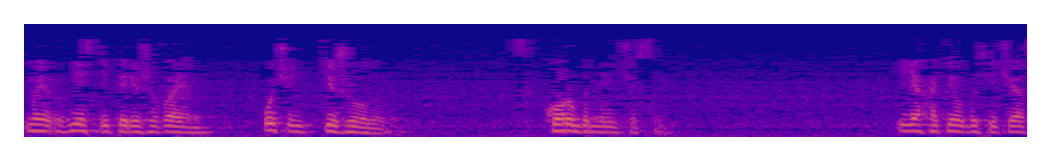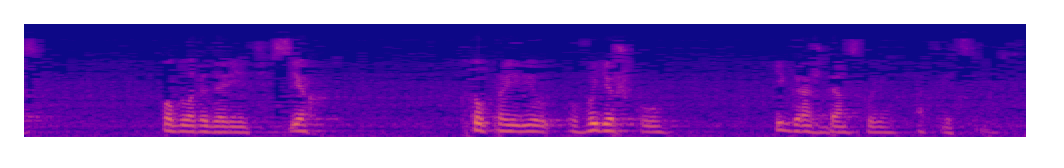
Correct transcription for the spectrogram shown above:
мы вместе переживаем очень тяжелые, скорбные часы. И я хотел бы сейчас поблагодарить всех, кто проявил выдержку и гражданскую ответственность.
